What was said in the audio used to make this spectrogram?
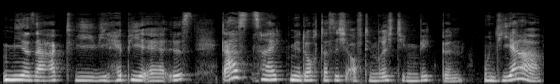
mir sagt, wie, wie happy er ist, das zeigt mir doch, dass ich auf dem richtigen Weg bin. Und ja,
